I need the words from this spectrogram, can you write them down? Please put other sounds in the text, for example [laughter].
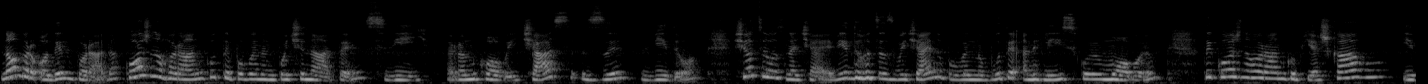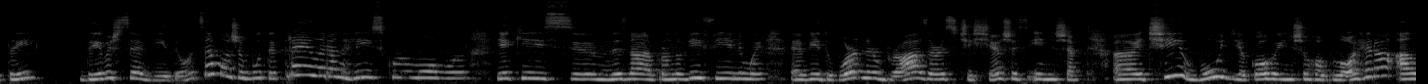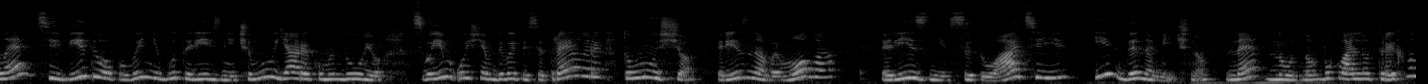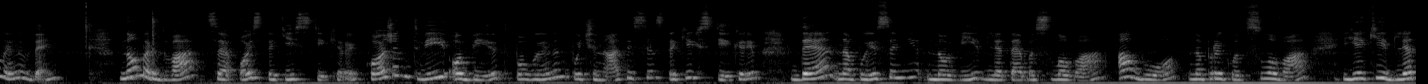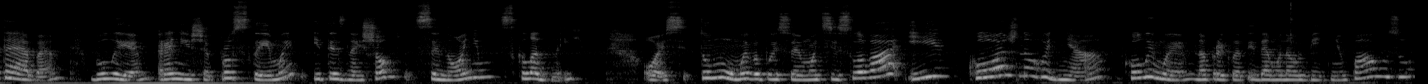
Номер один порада. Кожного ранку ти повинен починати свій ранковий час з відео. Що це означає? Відео це, звичайно, повинно бути англійською мовою. Ти кожного ранку п'єш каву і ти дивишся відео. Це може бути трейлер англійською мовою, якісь, е, не знаю, про нові фільми е, від Warner Brothers чи ще щось інше, е, чи будь-якого іншого блогера, але ці відео повинні бути різні. Чому я рекомендую своїм учням дивитися трейлери? Тому що різна вимова, різні ситуації і динамічно, не нудно, буквально 3 хвилини в день. Номер два це ось такі стікери. Кожен твій обід повинен починатися з таких стікерів, де написані нові для тебе слова, або, наприклад, слова, які для тебе були раніше простими, і ти знайшов синонім складний. Ось тому ми виписуємо ці слова і кожного дня. Коли ми, наприклад, йдемо на обідню паузу,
